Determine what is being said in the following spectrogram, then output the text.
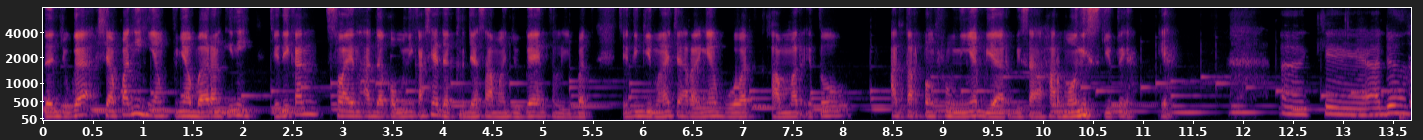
dan juga siapa nih yang punya barang ini. Jadi kan selain ada komunikasi ada kerjasama juga yang terlibat. Jadi gimana caranya buat kamar itu antar penghuninya biar bisa harmonis gitu ya? Ya. Oke, aduh,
